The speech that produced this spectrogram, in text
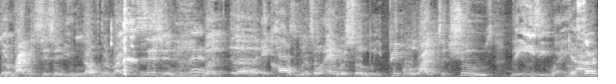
the right decision. You know the right decision, Amen. but uh, it causes mental anguish. So people like to choose the easy way. Yes, sir.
